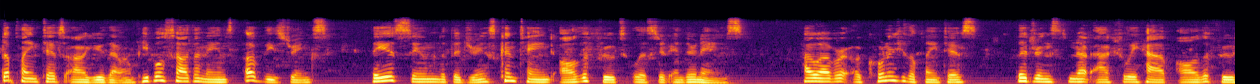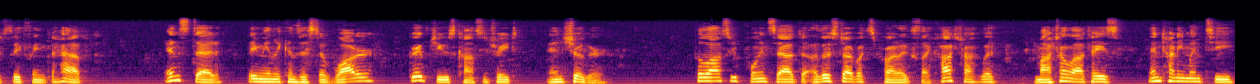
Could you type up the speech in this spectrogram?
The plaintiffs argue that when people saw the names of these drinks, they assumed that the drinks contained all the fruits listed in their names. However, according to the plaintiffs, the drinks do not actually have all the fruits they claim to have. Instead, they mainly consist of water, grape juice concentrate, and sugar. The lawsuit points out that other Starbucks products like hot chocolate, matcha lattes, and honeymoon tea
